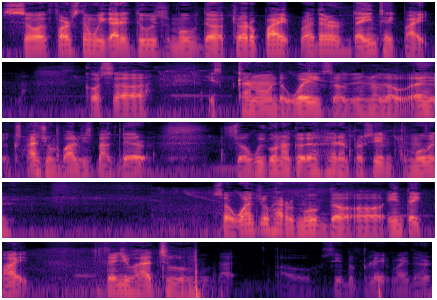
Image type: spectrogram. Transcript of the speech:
So the first thing we gotta do is remove the throttle pipe, rather the intake pipe, because uh, it's kind of on the way. So you know the uh, expansion valve is back there. So we're gonna go ahead and proceed to moving. So once you have removed the uh, intake pipe, then you had to remove that uh, silver plate right there.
